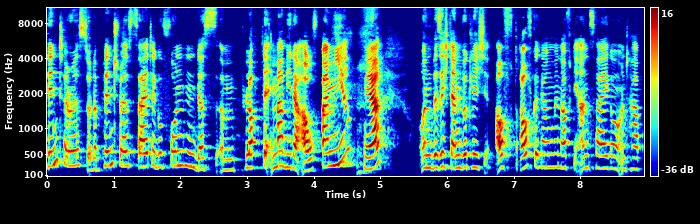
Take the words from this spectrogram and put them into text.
Pinterest oder Pinterest-Seite gefunden. Das ähm, ploppte immer wieder auf bei mir. Ja. Und bis ich dann wirklich auf, draufgegangen bin auf die Anzeige und habe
